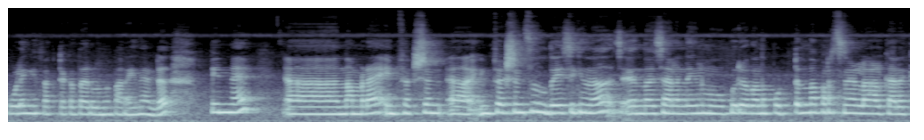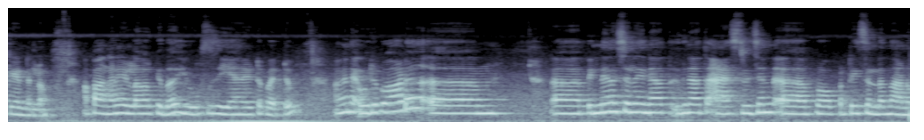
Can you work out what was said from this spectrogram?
കൂളിംഗ് എഫക്റ്റ് ഒക്കെ തരുമെന്ന് പറയുന്നുണ്ട്. പിന്നെ നമ്മുടെ ഇൻഫെക്ഷൻ ഇൻഫെക്ഷൻസ് ഉദ്ദേശിക്കുന്നത് എന്താ വെച്ചാൽ എന്തെങ്കിലും മൂക്കുരൊക്കെ ഒന്ന് പൊട്ടുന്ന പ്രശ്നമുള്ള ആൾക്കാരൊക്കെ ഉണ്ടല്ലോ. അപ്പോൾ അങ്ങനെയുള്ളവർക്ക് ഇത് യൂസ് ചെയ്യാനായിട്ട് പറ്റും. അങ്ങനെ ഒരുപാട് ആം, എന്ന് വെച്ചാൽ ഇതിനകത്ത് ഇതിനകത്ത് ആസ്ട്രിജൻ പ്രോപ്പർട്ടീസ് ഉണ്ടെന്നാണ്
